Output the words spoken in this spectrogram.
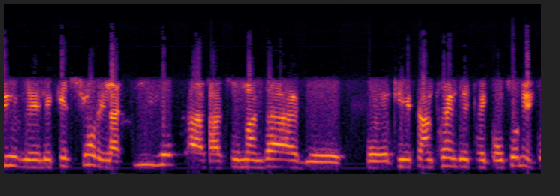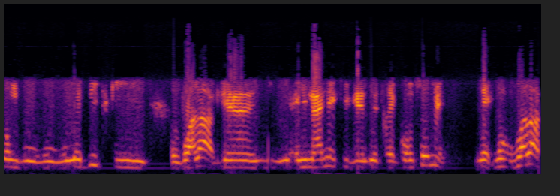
sur les, questions relatives à, ce mandat euh, qui est en train d'être consommé, comme vous, vous, le dites, qui voilà, vient une année qui vient d'être consommée. donc voilà.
